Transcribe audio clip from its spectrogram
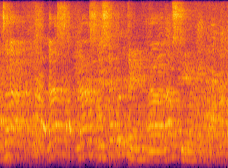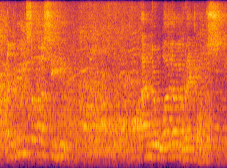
At saka, last, last December 10, uh, last year, nag-release ako ng CD. Underwater Records.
